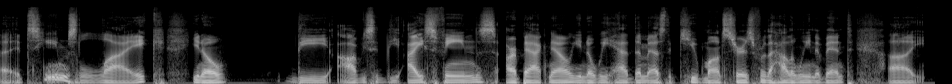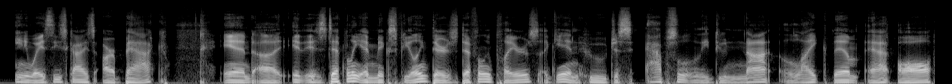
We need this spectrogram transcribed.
Uh, it seems like, you know, the obviously the ice fiends are back now. You know we had them as the cube monsters for the halloween event. Uh anyways these guys are back. And uh it is definitely a mixed feeling. There's definitely players again who just absolutely do not like them at all.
